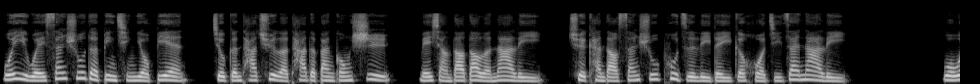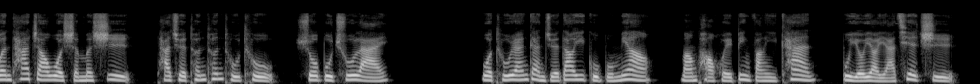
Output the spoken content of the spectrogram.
我以为三叔的病情有变，就跟他去了他的办公室。没想到到了那里，却看到三叔铺子里的一个伙计在那里。我问他找我什么事，他却吞吞吐吐说不出来。我突然感觉到一股不妙。忙跑回病房一看，不由咬牙切齿，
